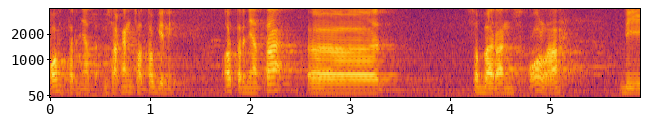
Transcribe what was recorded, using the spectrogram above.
oh ternyata misalkan contoh gini oh ternyata eh, sebaran sekolah di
